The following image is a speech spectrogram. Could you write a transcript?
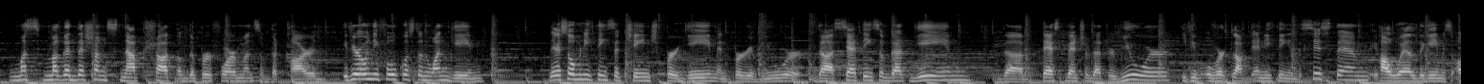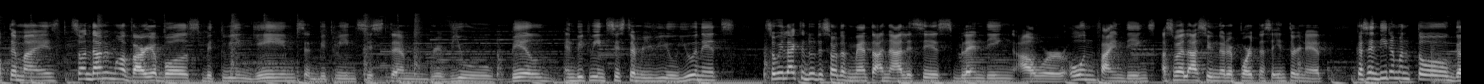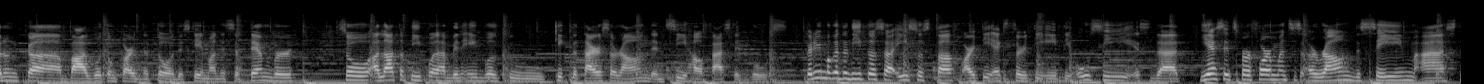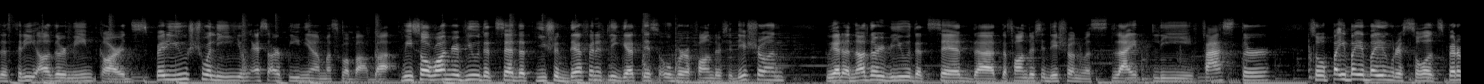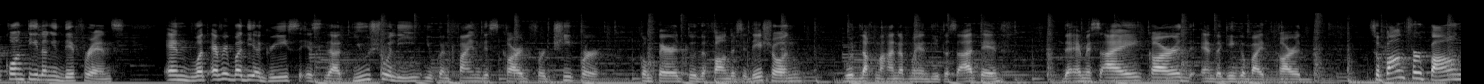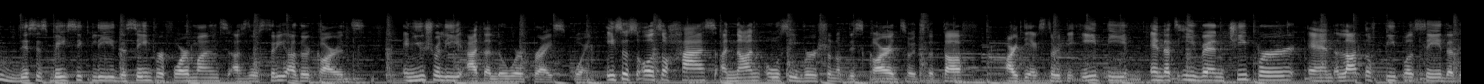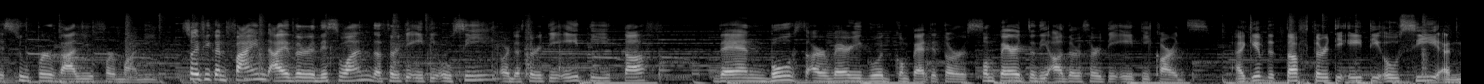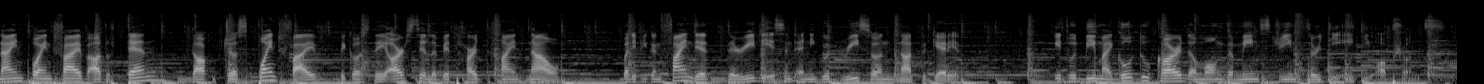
mas maganda siyang snapshot of the performance of the card. If you're only focused on one game, there's so many things that change per game and per reviewer. The settings of that game, the test bench of that reviewer, if you've overclocked anything in the system, how well the game is optimized. So ang dami mga variables between games and between system review build and between system review units So we like to do this sort of meta-analysis, blending our own findings as well as yung na-report na sa internet. Kasi hindi naman to ganun ka bago tong card na to. This came out in September. So a lot of people have been able to kick the tires around and see how fast it goes. Pero yung maganda dito sa Asus TUF RTX 3080 OC is that, yes, its performance is around the same as the three other main cards, pero usually yung SRP niya mas mababa. We saw one review that said that you should definitely get this over a Founders Edition. We had another review that said that the Founders Edition was slightly faster. So, paiba-iba yung results, pero konti lang yung difference. And what everybody agrees is that usually, you can find this card for cheaper compared to the Founders Edition. Good luck mahanap mo yan dito sa atin. The MSI card and the Gigabyte card. So pound for pound, this is basically the same performance as those three other cards and usually at a lower price point. Asus also has a non-OC version of this card. So it's the TUF RTX 3080 and that's even cheaper and a lot of people say that is super value for money. So if you can find either this one, the 3080 OC or the 3080 TUF, then both are very good competitors compared to the other 3080 cards. I give the TUF 3080 OC a 9.5 out of 10, docked just 0.5 because they are still a bit hard to find now, but if you can find it, there really isn't any good reason not to get it. It would be my go-to card among the mainstream 3080 options.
